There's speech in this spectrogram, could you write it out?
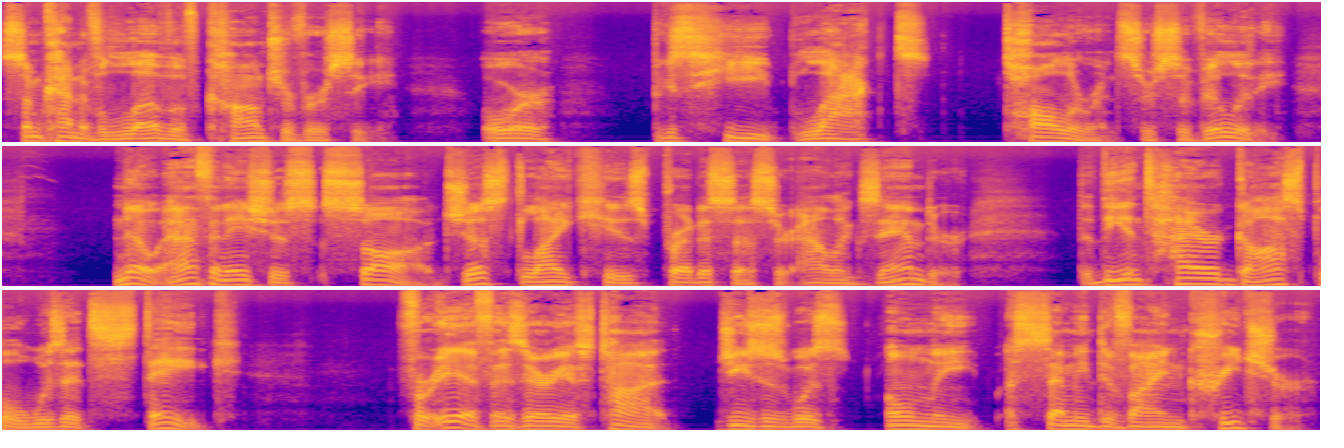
some kind of love of controversy or because he lacked tolerance or civility. No, Athanasius saw, just like his predecessor Alexander, that the entire gospel was at stake for if, as Arius taught, Jesus was only a semi divine creature,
